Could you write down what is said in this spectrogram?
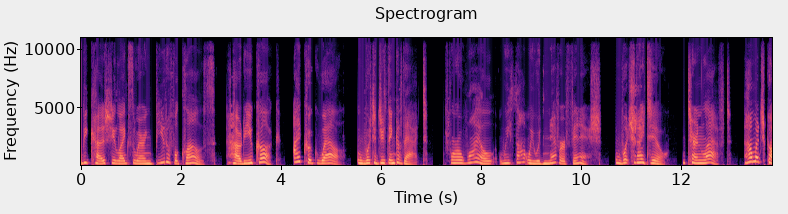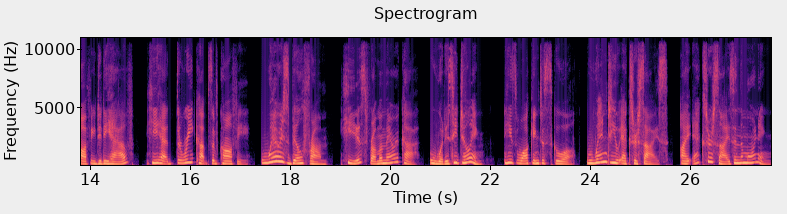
Because she likes wearing beautiful clothes. How do you cook? I cook well. What did you think of that? For a while, we thought we would never finish. What should I do? Turn left. How much coffee did he have? He had three cups of coffee. Where is Bill from? He is from America. What is he doing? He's walking to school. When do you exercise? I exercise in the morning.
